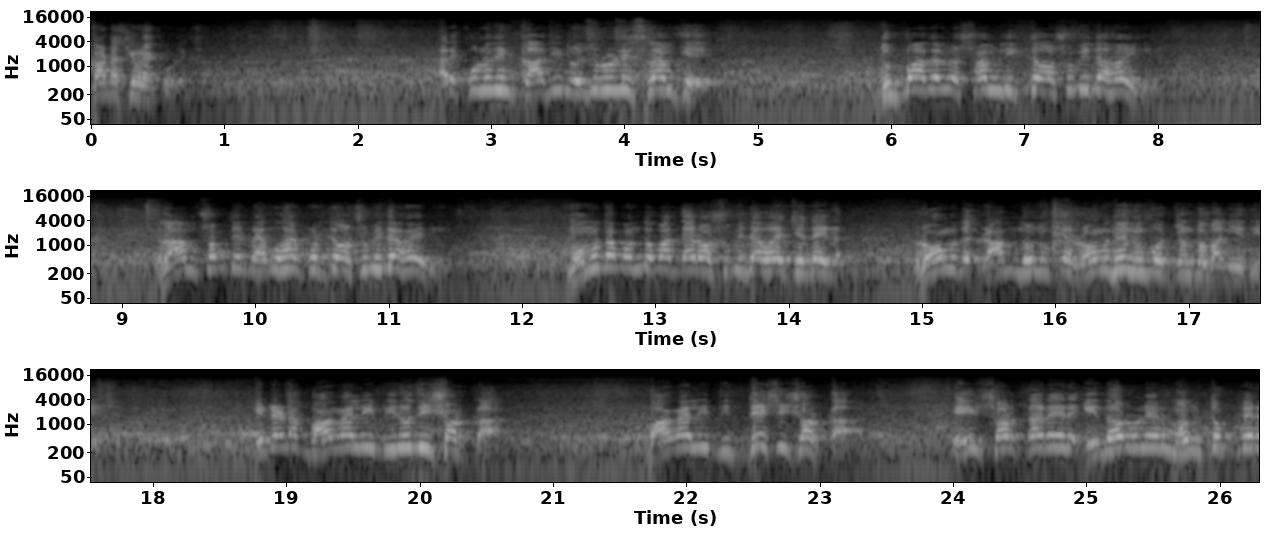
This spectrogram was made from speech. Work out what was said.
কাটাছেড়া করেছে। আরে কোনোদিন কাজী নজরুল ইসলামকে দুর্বাদল সাম লিখতে অসুবিধা হয়নি? রাম শব্দের ব্যবহার করতে অসুবিধা হয়নি? মমতা বন্দ্যোপাধ্যায়ের অসুবিধা হয়েছে, তাই রং রামধনুকে রংধেনু পর্যন্ত বানিয়ে দিয়েছে। এটা একটা বাঙালি বিরোধী সরকার, বাঙালি বিদ্বেষী সরকার। এই সরকারের এ ধরনের মন্তব্যের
